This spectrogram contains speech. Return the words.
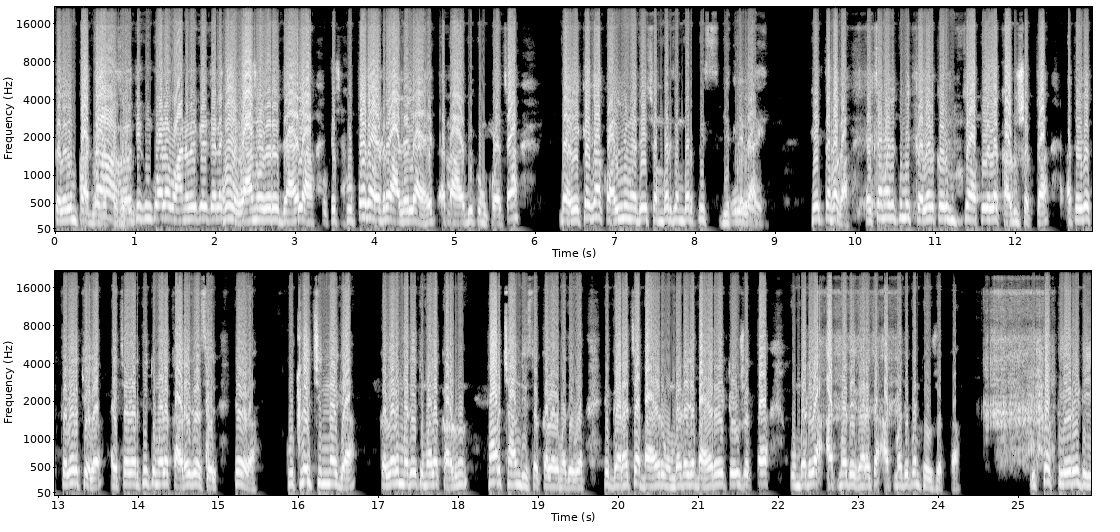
कलरिंग होतं. हळदी कुंकवाला वाण वगैरे त्याला हो वाण वगैरे द्यायला. खूपच ऑर्डर आलेल्या आहेत आता हळदी कुंकवाच्या एकेका कॉलनीमध्ये शंभर शंभर पीस घेतलेले. आहे हे तर बघा याच्यामध्ये तुम्ही कलर करून आपल्याला काढू शकता आता याच्यात कलर केलं याच्यावरती तुम्हाला काढायचं असेल हे बघा कुठलंही चिन्ह घ्या कलरमध्ये तुम्हाला काढून फार छान दिसतं कलरमध्ये पण. हे घराच्या बाहेर उंबरट्याच्या बाहेरही ठेवू शकता उंबरट्याच्या आतमध्ये घराच्या आतमध्ये पण ठेवू शकता. इतकं क्लिअरिटी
